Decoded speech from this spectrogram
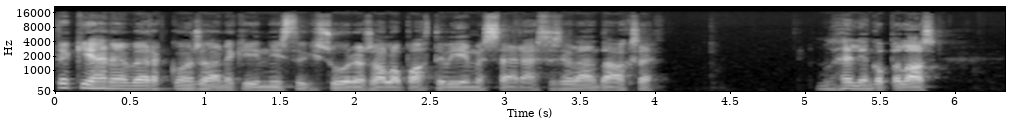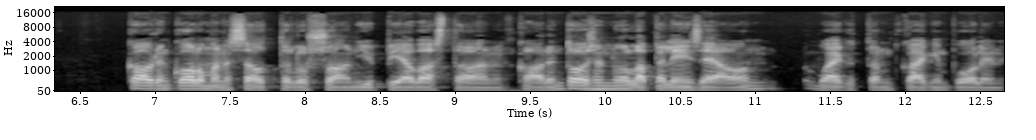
teki hänen verkkoonsa ainakin, niistäkin suurin osa lopahti viimeisessä erässä selän taakse. Mutta Helianko pelasi kauden kolmannessa ottelussaan Jyppiä vastaan kauden toisen nollapelinsä ja on vaikuttanut kaikin puolin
